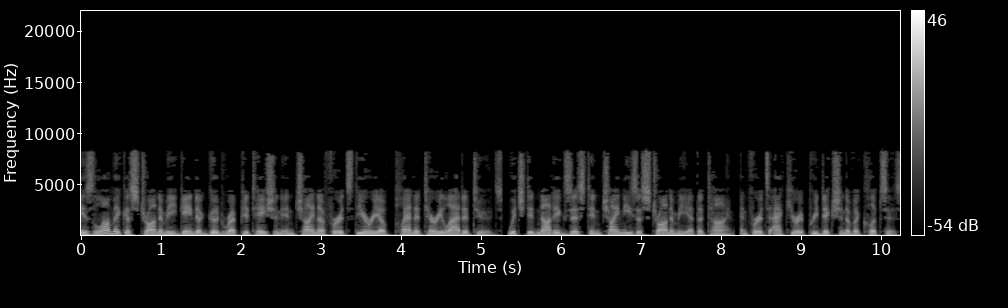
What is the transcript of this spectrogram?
Islamic astronomy gained a good reputation in China for its theory of planetary latitudes, which did not exist in Chinese astronomy at the time, and for its accurate prediction of eclipses.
